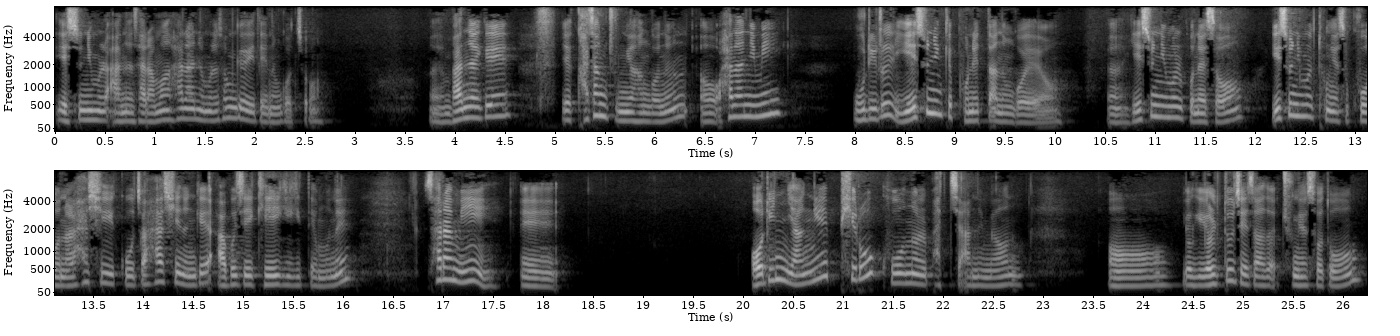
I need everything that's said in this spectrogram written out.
예수님을 아는 사람은 하나님을 섬겨야 되는 거죠. 예, 만약에 예, 가장 중요한 거는 어, 하나님이 우리를 예수님께 보냈다는 거예요. 예, 예수님을 보내서 예수님을 통해서 구원을 하시고자 하시는 게 아버지의 계획이기 때문에 사람이 예, 어린 양의 피로 구원을 받지 않으면 어, 여기 열두 제자 중에서도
